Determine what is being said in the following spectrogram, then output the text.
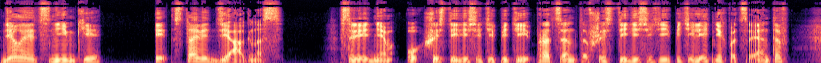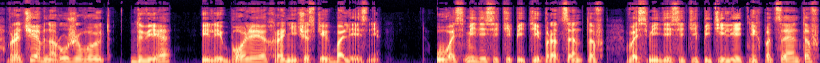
делает снимки и ставит диагноз. В среднем у 65% 65-летних пациентов врачи обнаруживают две или более хронических болезней. У 85% 85-летних пациентов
